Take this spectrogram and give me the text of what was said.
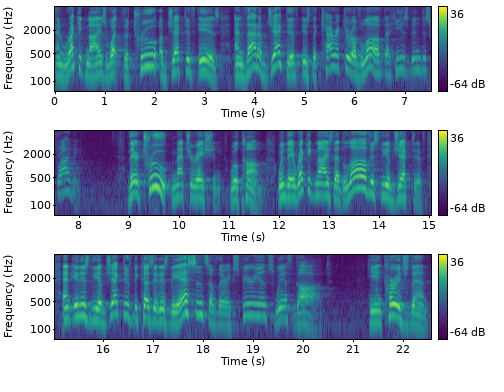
and recognize what the true objective is, and that objective is the character of love that he has been describing. Their true maturation will come when they recognize that love is the objective, and it is the objective because it is the essence of their experience with God. He encouraged them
